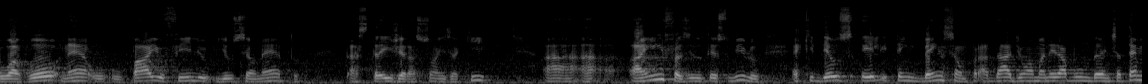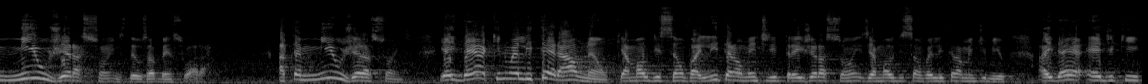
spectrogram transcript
o avô, né? o, o pai, o filho e o seu neto, as três gerações aqui. A, a, a, ênfase do texto bíblico é que Deus ele tem bênção para dar de uma maneira abundante. Até mil gerações Deus abençoará. Até mil gerações. E a ideia aqui não é literal, não, que a maldição vai literalmente de três gerações e a maldição vai literalmente de mil. A ideia é de que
